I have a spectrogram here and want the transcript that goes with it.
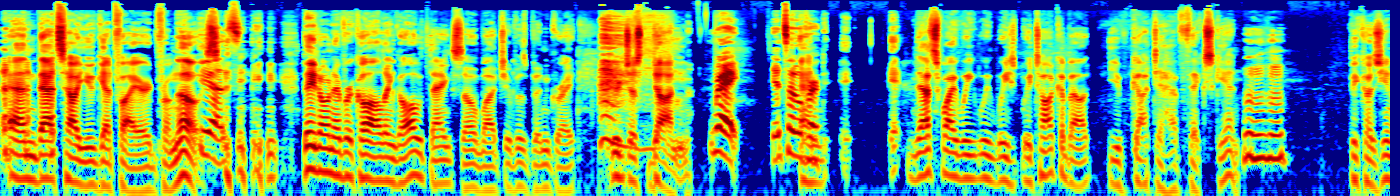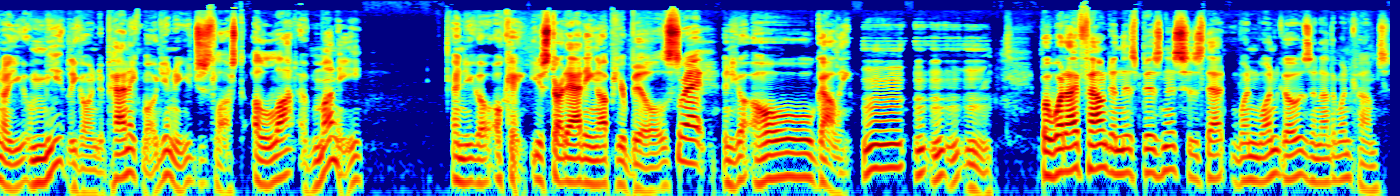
and that's how you get fired from those. Yes. they don't ever call and go, "Oh, thanks so much. It has been great." You're just done. Right. It's over. And it, that's why we, we, we, we talk about you've got to have thick skin. Mm-hmm. Because, you know, you immediately go into panic mode. You know, you just lost a lot of money. And you go, okay, you start adding up your bills. Right. And you go, oh, golly. Mm, mm, mm, mm, mm. But what I've found in this business is that when one goes, another one comes.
